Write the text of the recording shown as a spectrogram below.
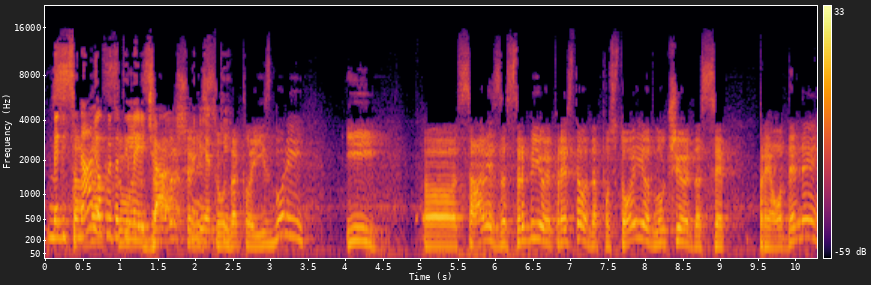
medicinari Sada okretati leđa završeni premijerki? su, dakle, izbori i Uh, Savez za Srbiju je prestao da postoji, odlučio je da se preodene,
